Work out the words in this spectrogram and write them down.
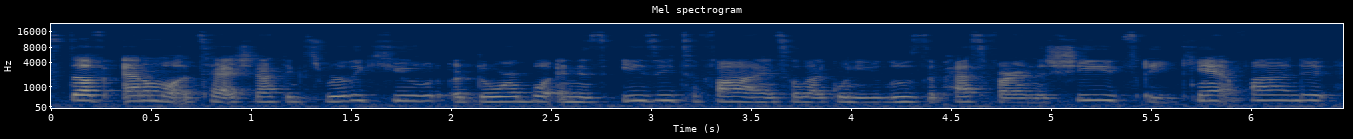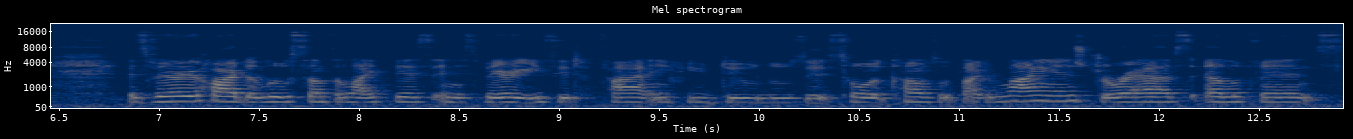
stuffed animal attached. And I think it's really cute, adorable, and it's easy to find. So like when you lose the pacifier in the sheets or you can't find it, it's very hard to lose something like this. And it's very easy to find if you do lose it. So it comes with like lions, giraffes, elephants,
